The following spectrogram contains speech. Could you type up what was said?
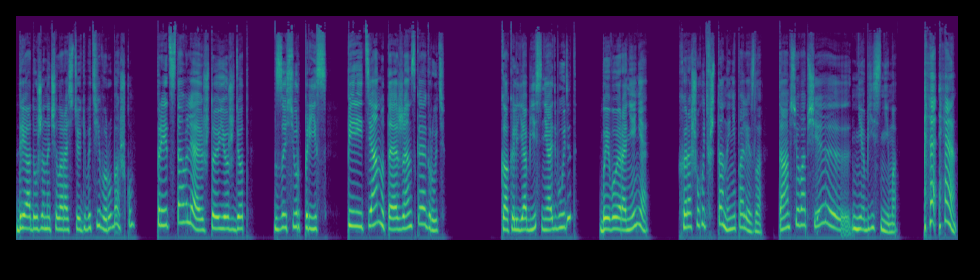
Дриада уже начала расстегивать его рубашку. Представляю, что ее ждет. За сюрприз. Перетянутая женская грудь. Как Илья объяснять будет? Боевое ранение? Хорошо, хоть в штаны не полезла. Там все вообще э, необъяснимо.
